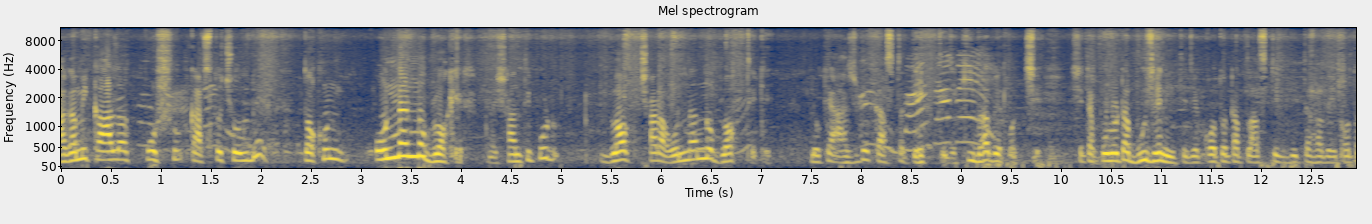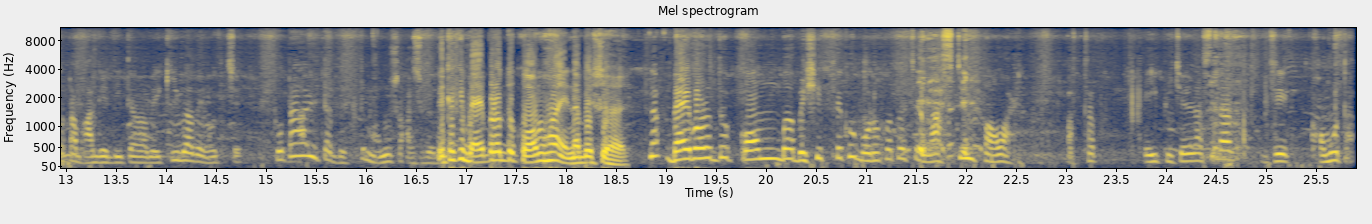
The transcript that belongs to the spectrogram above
আগামী কাল আর পরশু কাজ তো চলবে তখন অন্যান্য ব্লকের মানে শান্তিপুর ব্লক ছাড়া অন্যান্য ব্লক থেকে লোকে আসবে কাজটা দেখতে যে কীভাবে হচ্ছে। সেটা পুরোটা বুঝে নিতে যে কতটা প্লাস্টিক দিতে হবে কতটা ভাগে দিতে হবে কীভাবে হচ্ছে। টোটালটা দেখতে মানুষ আসবে। এটা কি ব্যয় বরাদ্দ কম হয় না বেশি হয়? না ব্যয় বরাদ্দ কম বা বেশির থেকেও বড় কথা হচ্ছে লাস্টিং পাওয়ার অর্থাৎ এই পিচের রাস্তার যে ক্ষমতা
